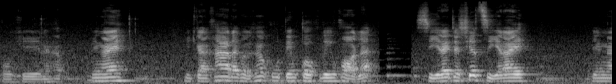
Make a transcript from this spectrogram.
โอเคนะครับ ยังไง มีการฆ่าได้ก่อนเข้ากูเตรียมกดรีพอร์ตแล้ว สีอะไรจะเชื่อดสีอะไร ยังไง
